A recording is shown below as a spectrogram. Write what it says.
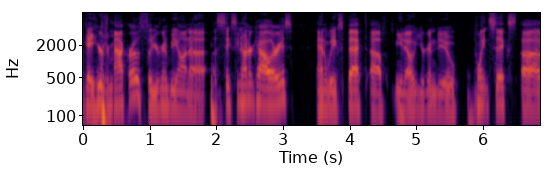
okay, here's your macros. So you're gonna be on a, a sixteen hundred calories, and we expect uh, you know, you're gonna do 0.6 uh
